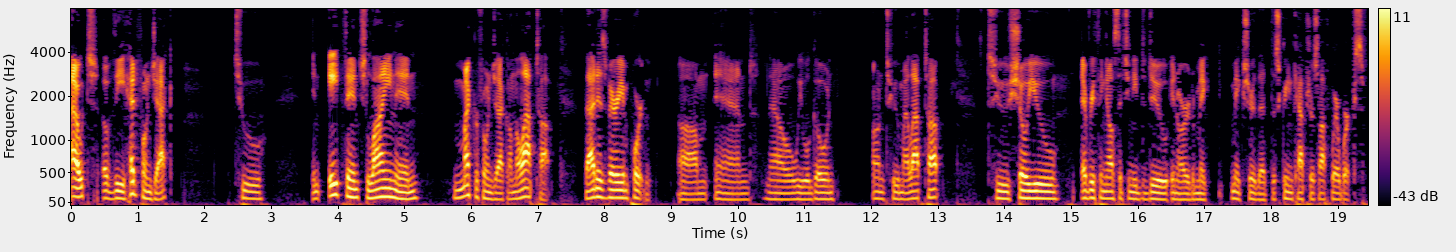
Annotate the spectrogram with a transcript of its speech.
out of the headphone jack to an eighth inch line in microphone jack on the laptop. That is very important. Um, and now we will go onto my laptop to show you everything else that you need to do in order to make make sure that the screen capture software works.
